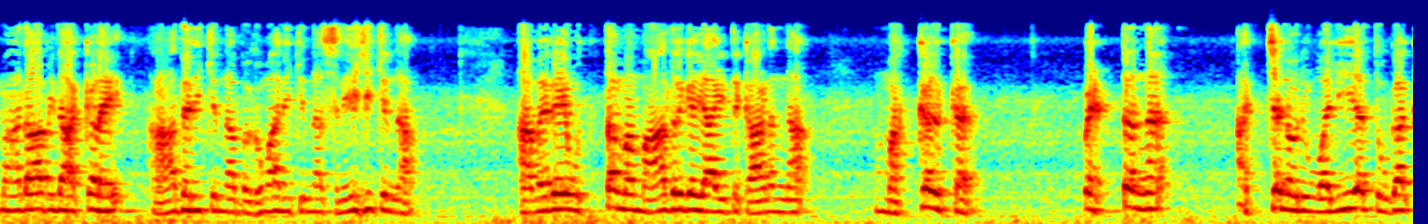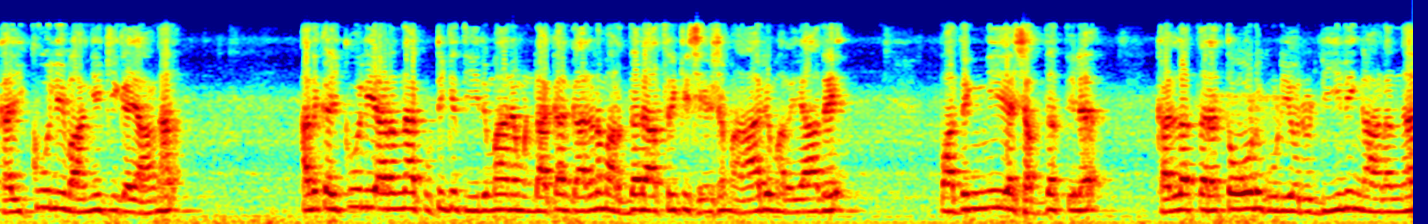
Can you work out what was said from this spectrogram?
മാതാപിതാക്കളെ ആദരിക്കുന്ന ബഹുമാനിക്കുന്ന സ്നേഹിക്കുന്ന അവരെ ഉത്തമ മാതൃകയായിട്ട് കാണുന്ന മക്കൾക്ക് പെട്ടെന്ന് അച്ഛൻ ഒരു വലിയ തുക കൈക്കൂലി വാങ്ങിക്കുകയാണ്. അത് കൈക്കൂലിയാണെന്ന് ആ കുട്ടിക്ക് തീരുമാനമുണ്ടാക്കാൻ കാരണം അർദ്ധരാത്രിക്ക് ശേഷം ആരും അറിയാതെ പതുങ്ങിയ ശബ്ദത്തിൽ കള്ളത്തരത്തോടു കൂടിയ ഒരു ഡീലിംഗ് ആണെന്ന്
